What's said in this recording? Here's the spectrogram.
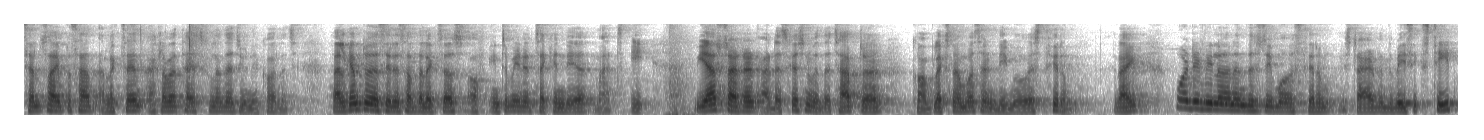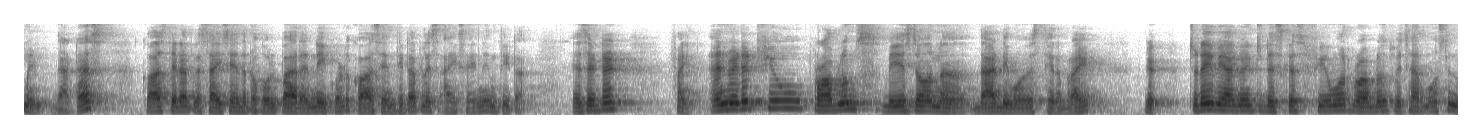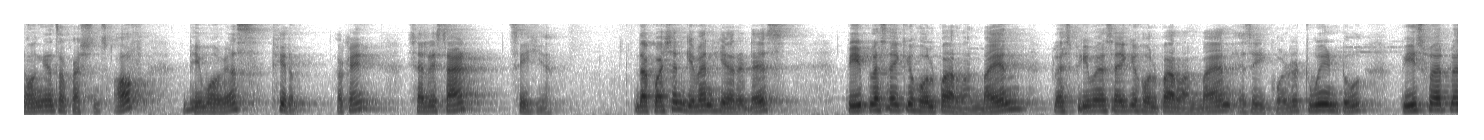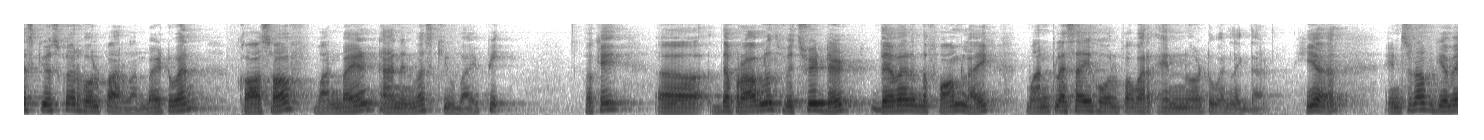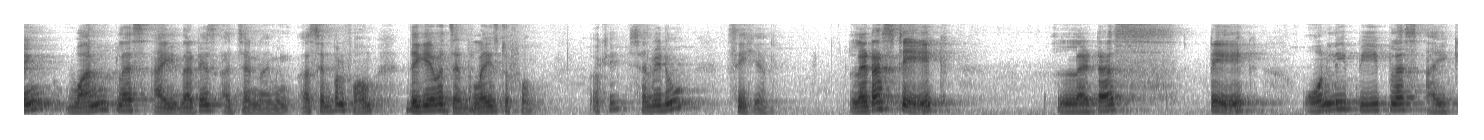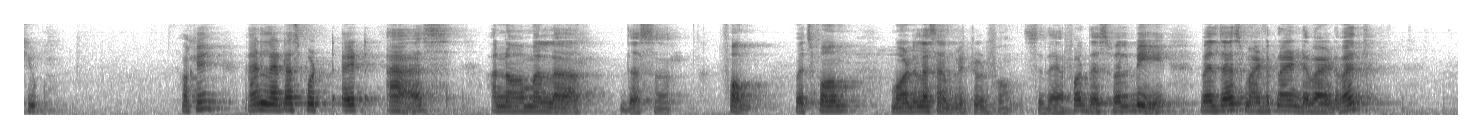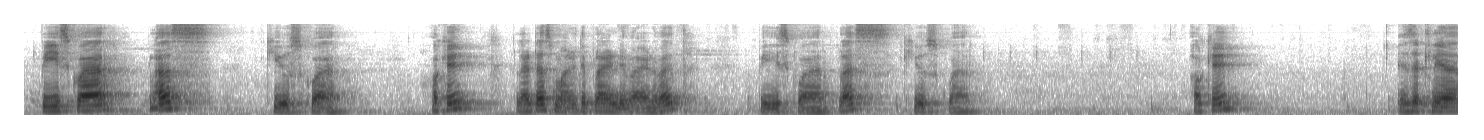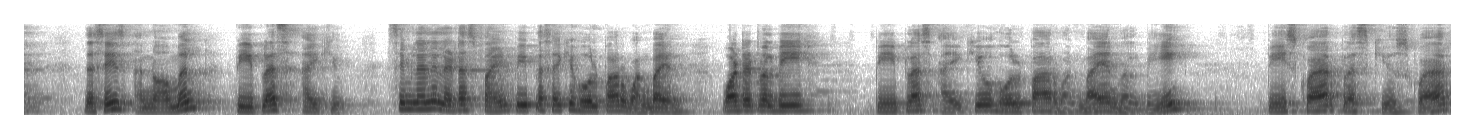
Myself Sai Prasad, a lecturer in Ahle Bait High School and the Junior College. Welcome to a series of the lectures of Intermediate Second Year Maths E. We have started our discussion with the chapter Complex Numbers and De Moivre's Theorem. Right? What did we learn in this De Moivre's Theorem? We started with the basic statement that is cos theta plus i sin theta whole power n equal to cos n theta plus i sin n theta. Isn't it? Fine. And we did few problems based on uh, that De Moivre's Theorem, right? Good. Today we are going to discuss few more problems which are mostly long answer questions of De Moivre's theorem. Okay, shall we start? See here. The question given here it is p plus iq whole power 1 by n plus p minus iq whole power 1 by n is equal to 2 into p square plus q square whole power 1 by 2n cos of 1 by n tan inverse q by p. Okay, uh, the problems which we did they were in the form like 1 plus i whole power n or 2n like that here instead of giving 1 plus i that is a gen I mean a simple form they gave a generalized form. Okay, shall we do? See here. Let us take let us take only p plus iq okay and let us put it as a normal uh, this uh, form which form modulus amplitude form so therefore this will be we'll just multiply and divide with p square plus q square. Okay? Let us multiply and divide with p square plus q square. Okay? Is it clear? This is a normal p plus iq similarly let us find p plus iq whole power 1 by n. What it will be? P plus iq whole power 1 by n will be p square plus q square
